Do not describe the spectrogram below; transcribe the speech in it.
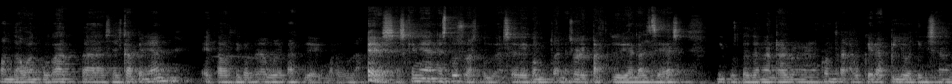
on dagoen kokatuta zelkapenean, eta hortik aurrera gure partidu egin behar dugula. Ez, azkenean ez duzu hartu behar, zer kontuan, ez hori partidu galtzea ez. Nik uste dut hemen Raulinen kontra aukera pilo batik izan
